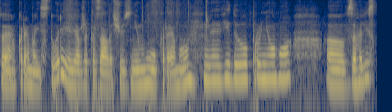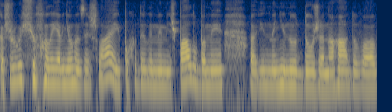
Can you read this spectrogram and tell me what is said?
це окрема історія. Я вже казала, що зніму окремо е, відео про нього. Взагалі скажу, що коли я в нього зайшла і походили ми між палубами, він мені ну, дуже нагадував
